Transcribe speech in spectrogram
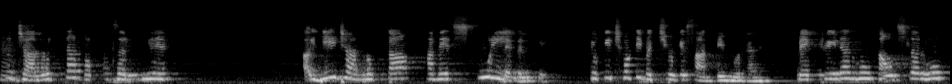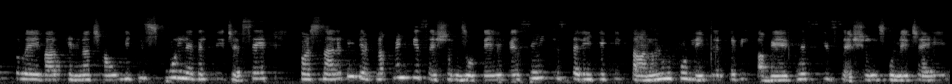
तो जागरूकता बहुत ज़रूरी है। ये जागरूकता हमें स्कूल लेवल पे क्योंकि छोटी बच्चियों के साथ भी हो रहा है। मैं एक ट्रेनर हूँ काउंसलर हूँ तो मैं ये बात कहना चाहूँगी कि स्कूल लेवल पे जैसे पर्सनालिटी डेवलपमेंट के सेशंस होते हैं वैसे ही इस तरीके की कानून को लेकर के भी अवेयरनेस के सेशंस होने चाहिए।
